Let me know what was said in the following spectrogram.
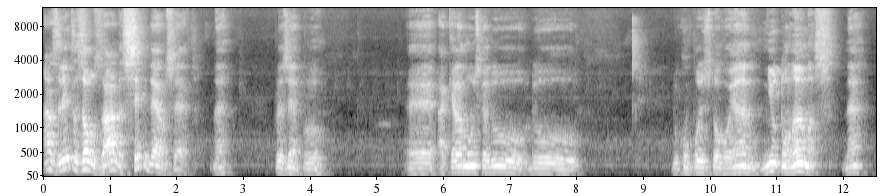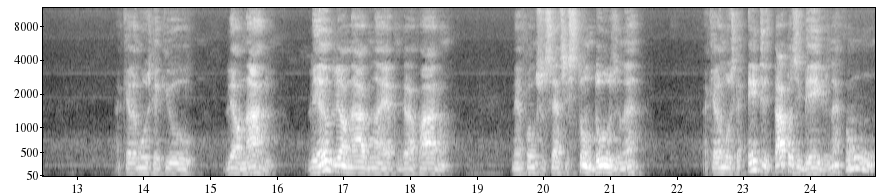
as letras ousadas sempre deram certo, né? Por exemplo, é, aquela música do, do, do compositor goiano, Newton Lamas, né? Aquela música que o Leonardo, Leandro e Leonardo na época gravaram, né? Foi um sucesso estrondoso, né? Aquela música Entre Tapas e Beijos, né? Um,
